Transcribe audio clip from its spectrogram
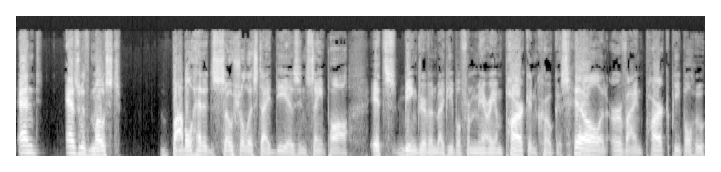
and as with most bobble-headed socialist ideas in St. Paul, it's being driven by people from Merriam Park and Crocus Hill and Irvine Park, people who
